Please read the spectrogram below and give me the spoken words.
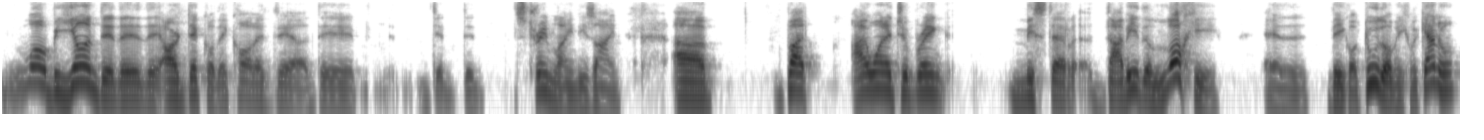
well beyond the, the the Art Deco, they call it the the the, the streamline design. Uh, but I wanted to bring Mr. David Loji, el bigotudo mexicano.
